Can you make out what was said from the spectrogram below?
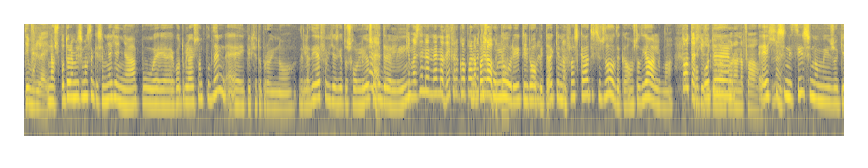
τι μου λέει. Να σου πω τώρα, εμείς ήμασταν και σε μια γενιά που ε, εγώ τουλάχιστον που δεν ε, υπήρχε το πρωινό. Δηλαδή έφευγες για το σχολείο σαν Ναι. την τρελή. Και μας δίνανε ένα δίφραγκο να πάρουμε να τη πας ρόπιτα. κουλούρι, Τι τη κουλ- ρόπιτα και να φας κάτι στις 12 όμως στο διάλειμμα. Τότε αρχίζω και εγώ μπορώ να φάω. Έχει Ναι. συνηθίσει νομίζω και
